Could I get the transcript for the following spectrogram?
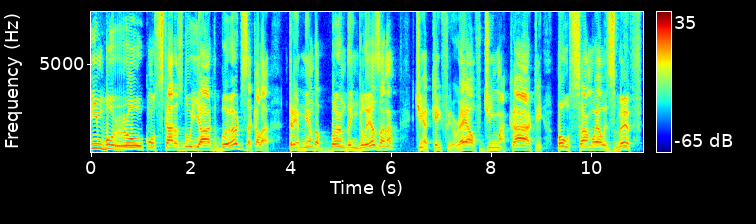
emburrou com os caras do Yardbirds, aquela tremenda banda inglesa, né? Tinha Keith Ralph, Jim McCarthy, Paul Samuel Smith.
